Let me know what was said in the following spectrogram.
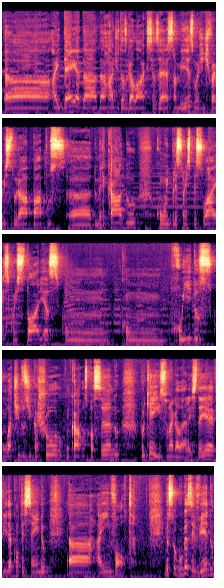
Uh, a ideia da, da Rádio das Galáxias é essa mesmo, a gente vai misturar papos uh, do mercado com impressões pessoais, com histórias, com, com ruídos, com latidos de cachorro, com carros passando, porque é isso, né galera? Isso daí é vida acontecendo uh, aí em volta. Eu sou Guga Azevedo,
